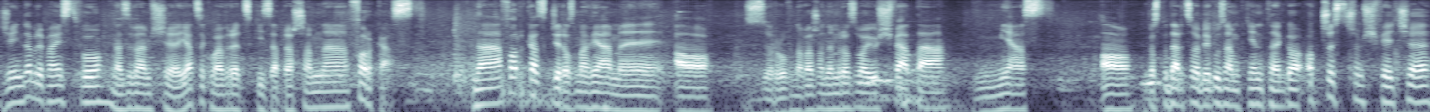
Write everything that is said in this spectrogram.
Dzień dobry Państwu, nazywam się Jacek Ławrecki, zapraszam na Forecast. Na Forecast, gdzie rozmawiamy o zrównoważonym rozwoju świata, miast, o gospodarce obiegu zamkniętego, o czystszym świecie,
